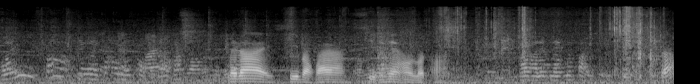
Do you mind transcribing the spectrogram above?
เฮ้ยก็ยังไงก็เอารถออกแล้วปะไม่ได้ชีบอกว่าชีไม่ให้เอารถออกเอาอันเล็กๆมาใส่ถุงได้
